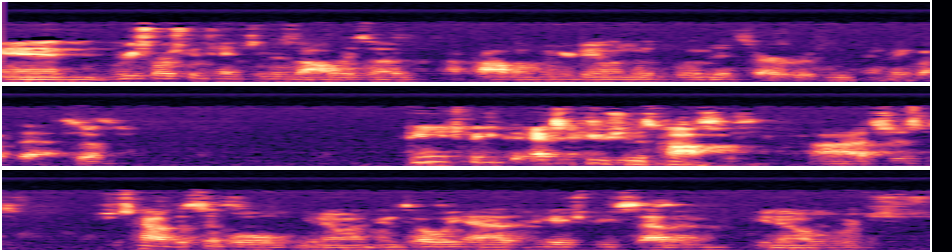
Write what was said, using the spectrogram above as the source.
and resource contention is always a, a problem when you're dealing with limited servers and, and things like that. So PHP execution is costly. Uh, it's just it's just kind of the simple, you know, until we have PHP 7, you know, which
